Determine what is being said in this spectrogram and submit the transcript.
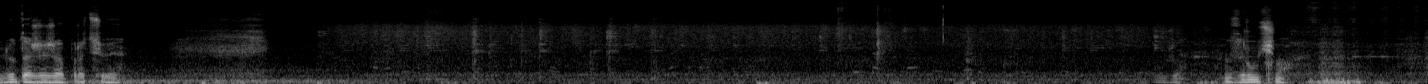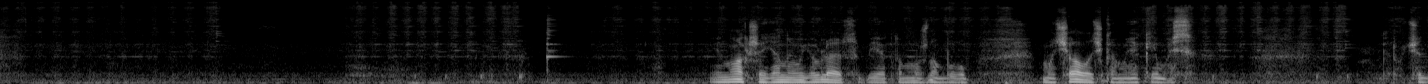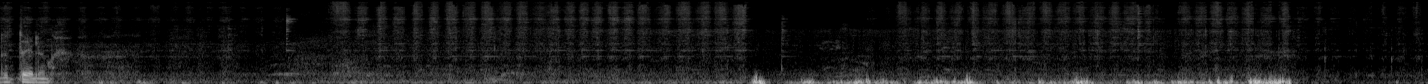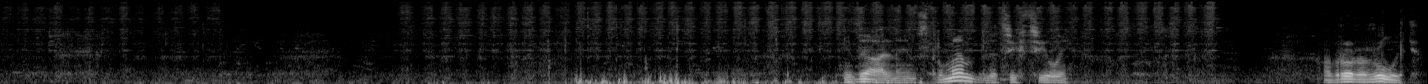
люта жижа працює. Дуже зручно. Інакше я не уявляю собі, як там можна було мочалочками якимось. Коротше, детелінг. Ідеальний інструмент для цих цілей. Аврора рулить.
